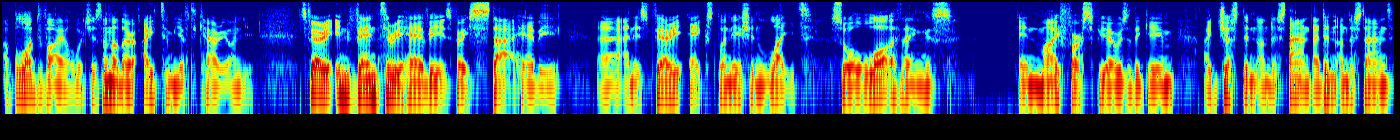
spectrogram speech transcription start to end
a blood vial, which is another item you have to carry on you. It's very inventory heavy. It's very stat heavy, uh, and it's very explanation light. So a lot of things in my first few hours of the game, I just didn't understand. I didn't understand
